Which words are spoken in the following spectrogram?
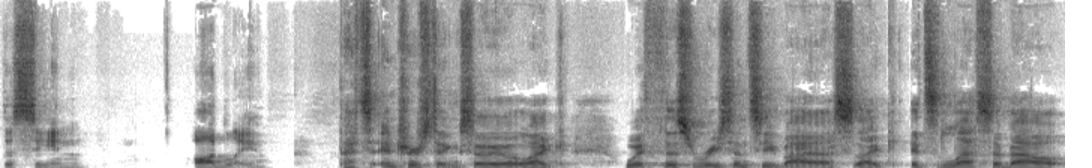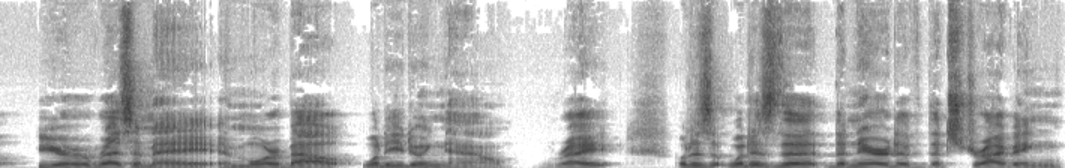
the scene, oddly. That's interesting. So, like, with this recency bias, like, it's less about your resume and more about what are you doing now right what is it what is the the narrative that's driving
